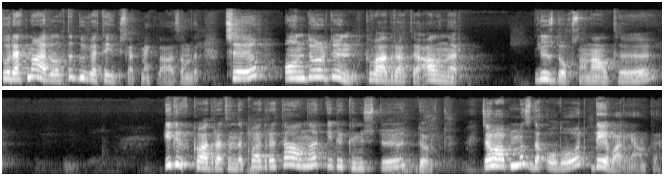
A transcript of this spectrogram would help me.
surətini ayrılıqda qüvvətə yüksəltmək lazımdır. Çıx 14-ün kvadratı alınır 196 y kvadratında kvadratı alınır, y-in üstü 4. Cavabımız da olur D variantı.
